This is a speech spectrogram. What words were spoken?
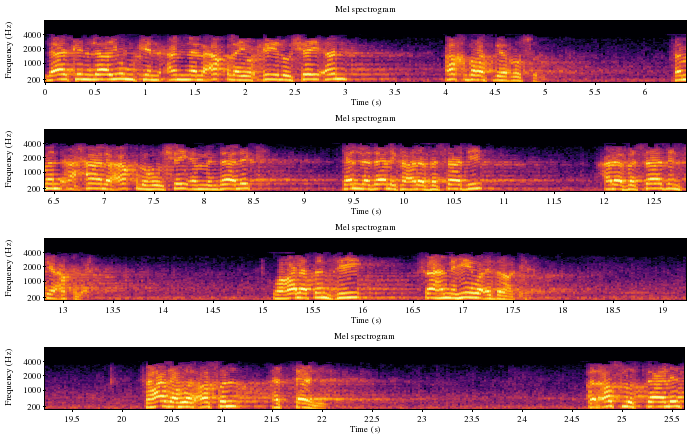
لكن لا يمكن أن العقل يحيل شيئا أخبرت به الرسل. فمن أحال عقله شيئا من ذلك دل ذلك على فساد على فساد في عقله وغلط في فهمه وإدراكه. فهذا هو الأصل الثاني. الأصل الثالث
